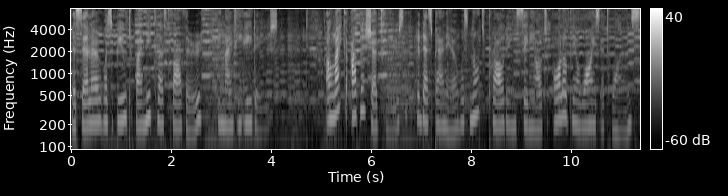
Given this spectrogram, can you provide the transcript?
the cellar was built by Nicholas' father in 1980s. Unlike other chateaus, the d'Espagner was not proud in selling out all of their wines at once.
